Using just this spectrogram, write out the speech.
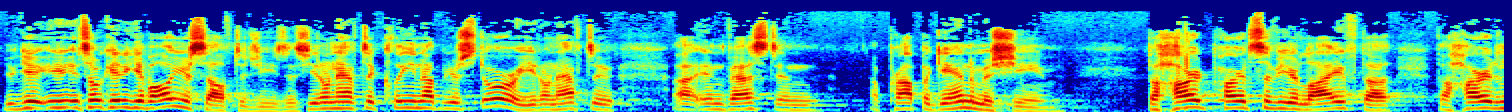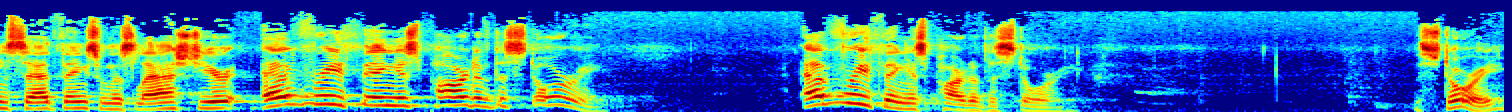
It's okay to give all yourself to Jesus. You don't have to clean up your story. You don't have to uh, invest in a propaganda machine. The hard parts of your life, the, the hard and sad things from this last year, everything is part of the story. Everything is part of the story. The story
